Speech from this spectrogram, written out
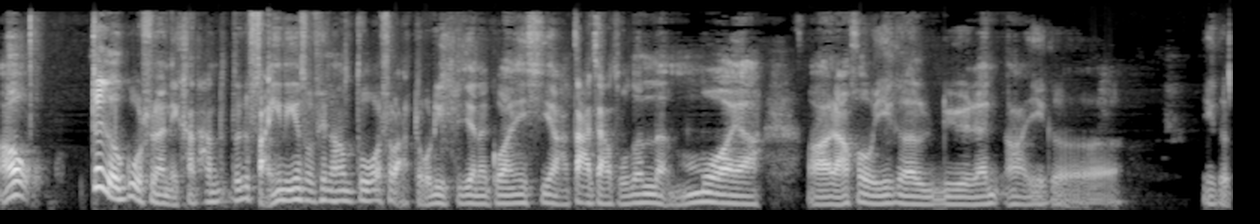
然后。这个故事呢，你看它这个反映的因素非常多，是吧？妯娌之间的关系啊，大家族的冷漠呀，啊，然后一个女人啊，一个一个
